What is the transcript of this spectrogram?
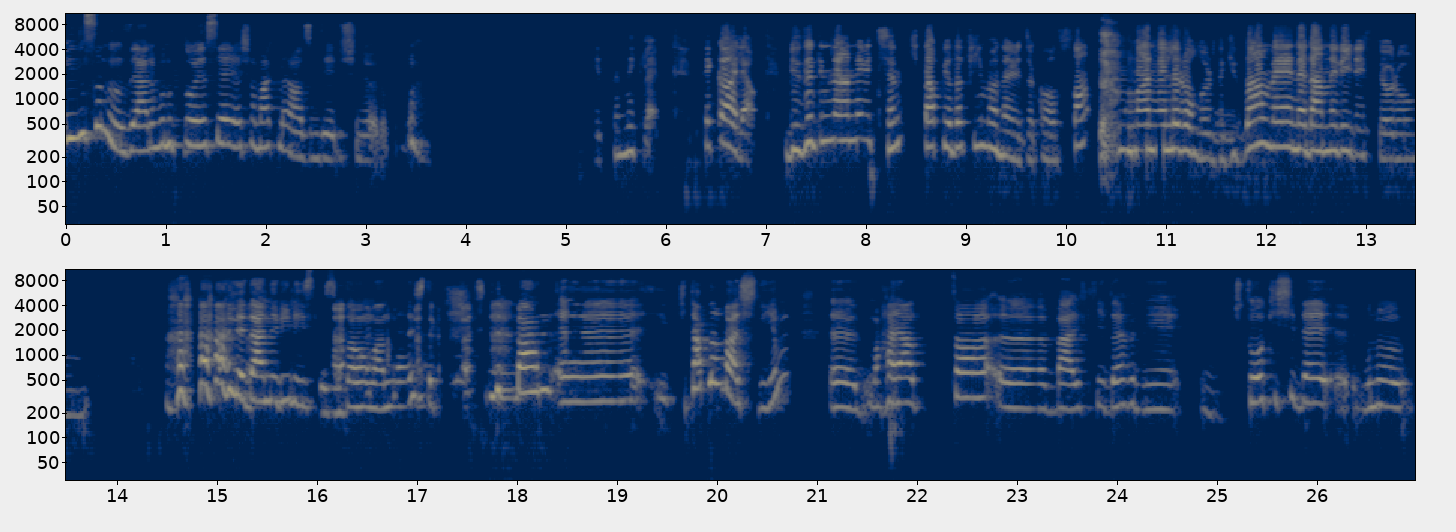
İnsanız yani bunu doyasıya yaşamak lazım diye düşünüyorum. Kesinlikle. Pekala. Bizi dinleyenler için kitap ya da film önerecek olsan bunlar neler olurdu Gizem ve nedenleriyle istiyorum. nedenleriyle istiyorsun. Tamam anlaştık. Şimdi ben e, kitapla başlayayım. E, hayatta e, belki de hani çoğu kişi de bunu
